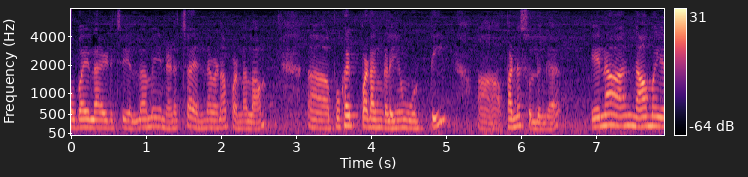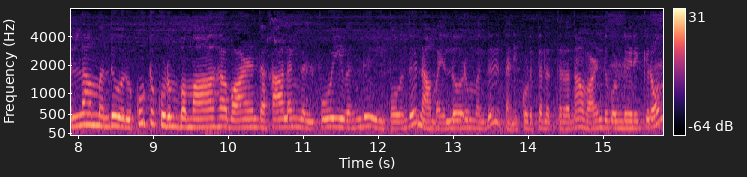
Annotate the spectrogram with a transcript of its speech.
மொபைல் ஆகிடுச்சு எல்லாமே நினச்சா என்ன வேணால் பண்ணலாம். புகைப்படங்களையும் ஒட்டி பண்ண சொல்லுங்கள் ஏன்னா நாம் எல்லாம் வந்து ஒரு கூட்டு குடும்பமாக வாழ்ந்த காலங்கள் போய் வந்து இப்போ வந்து நாம் எல்லோரும் வந்து தனி குடுத்தலத்தில் தான் வாழ்ந்து கொண்டு இருக்கிறோம்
